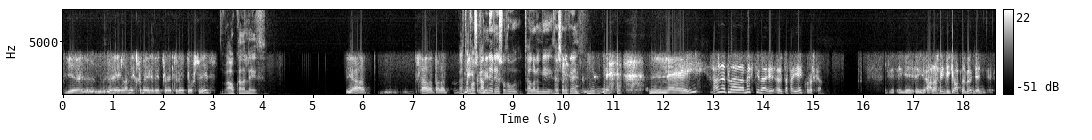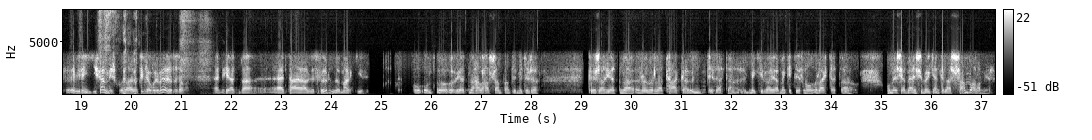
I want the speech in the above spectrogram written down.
ég heila miklu meiri viðbröð heldur en ég bjóst við. Á hvaða leið? Já, það var bara... Þetta fá skannir eins og þú talar um í þessari grein? Nei, það er bara merkilega, auðvitað fæ ég einhverja skann. annars myndi ég ekki opna munnin ef ég fengi ekki skammi sko, það er að voru með þetta saman. En hérna en það er alveg förðu margir og, og, og, hérna hafa haft sambandið með þess að til þess að hérna röðurlega taka undir þetta. Mikilvægi að mann getur svona rætt þetta. og með þess að menn sem er ekki endilega samvala mér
